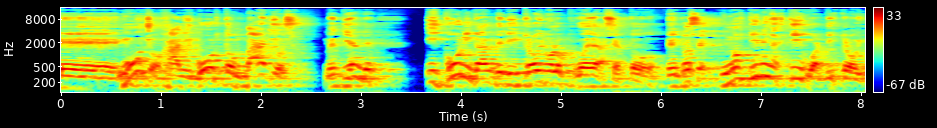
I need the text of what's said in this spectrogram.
eh, muchos, Halliburton, varios, ¿me entiendes? Y Cunningham de Detroit no lo puede hacer todo. Entonces, no tienen a Stewart, Detroit.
